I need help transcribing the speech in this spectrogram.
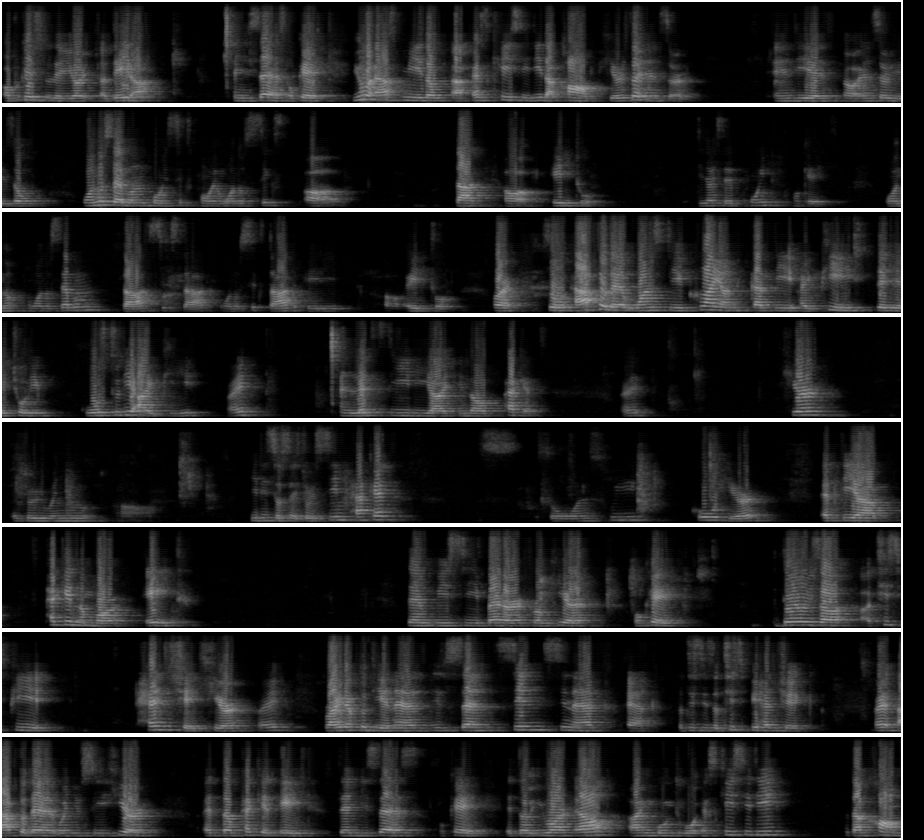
application layer uh, data, and it says, okay, you asked me the uh, xkcd.com. Here's the answer, and the uh, answer is uh, 107.6.106 uh, dot uh, 82. Did I say point? Okay, 107 dot 6 dot 106 dot 80, 82. All right. So after that, once the client got the IP, then it actually goes to the IP, right? And let's see the uh, in the packet, right? Here, actually, when you uh, it is just actually SYN packet. So once we go here at the uh, packet number eight, then we see better from here. Okay, there is a, a TCP handshake here, right? Right after DNS, it sends SYN, SYNACK, ACK. But this is a TCP handshake. Right after that, when you see here at the packet 8, then it says, okay, at the URL, I'm going to go xkcd.com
